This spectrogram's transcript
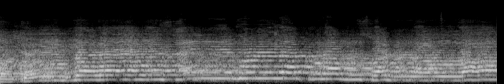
وكيف لا يسيب الأكرم صلى الله؟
